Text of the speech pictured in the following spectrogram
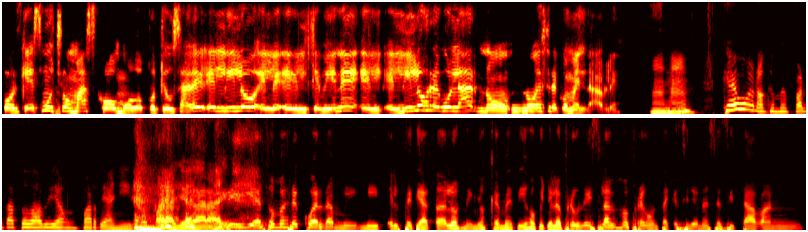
porque es mucho más cómodo, porque usar el, hilo, el, que viene, el, hilo regular no, no es recomendable. Qué bueno que me falta todavía un par de añitos para llegar ahí. sí, eso me recuerda a mi, el pediatra de los niños que me dijo que yo le pregunté, hice la misma pregunta, que si ellos necesitaban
